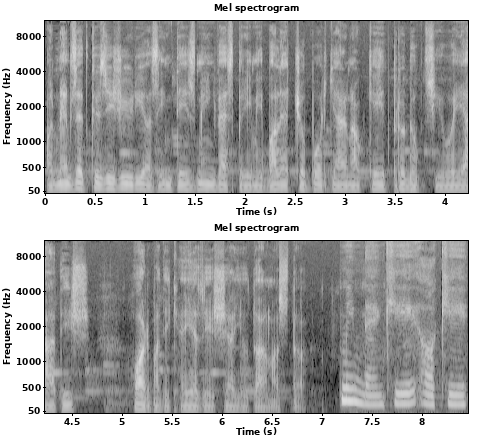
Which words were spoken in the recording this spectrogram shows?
A nemzetközi zsűri az intézmény Veszprémi balettcsoportjának két produkcióját is harmadik helyezéssel jutalmazta. Mindenki, aki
